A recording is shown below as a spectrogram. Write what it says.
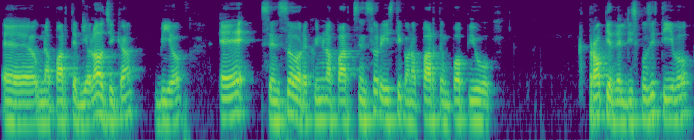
eh, una parte biologica, bio, e sensore, quindi una parte sensoristica, una parte un po' più propria del dispositivo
